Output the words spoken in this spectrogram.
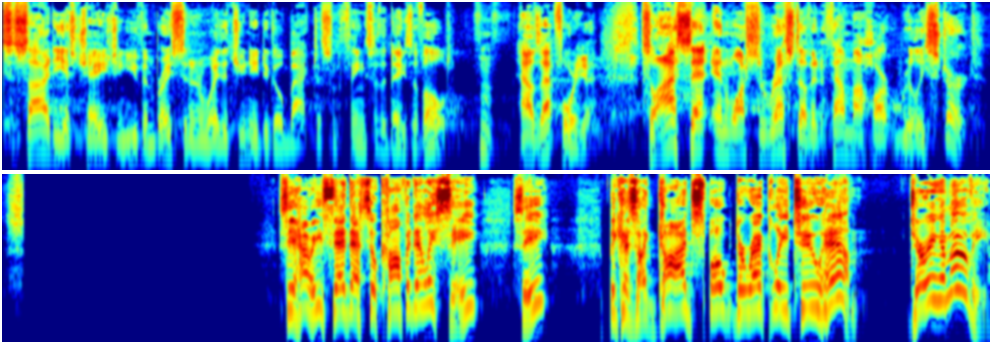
Society has changed and you've embraced it in a way that you need to go back to some things of the days of old. Hmm, how's that for you? So I sat and watched the rest of it and found my heart really stirred. See how he said that so confidently? See? See? Because like God spoke directly to him during a movie.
